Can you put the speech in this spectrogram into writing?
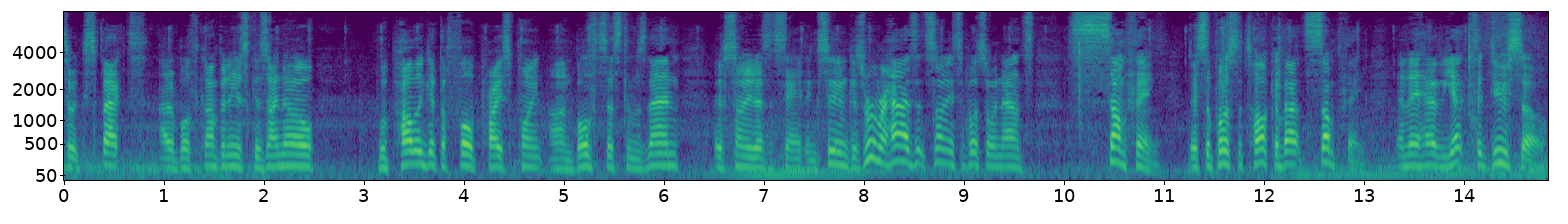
to expect out of both companies because I know we'll probably get the full price point on both systems then if Sony doesn't say anything soon because rumor has it Sony's supposed to announce something. They're supposed to talk about something and they have yet to do so.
